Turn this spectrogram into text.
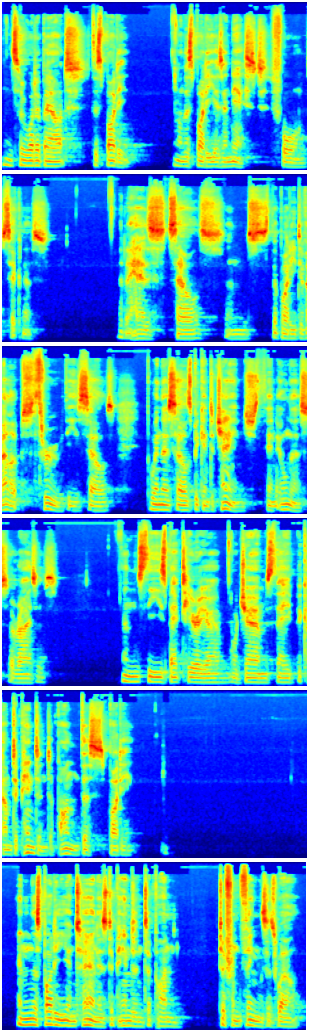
And so what about this body? Well, this body is a nest for sickness that it has cells and the body develops through these cells. But when those cells begin to change, then illness arises. And these bacteria or germs, they become dependent upon this body. And this body in turn is dependent upon different things as well.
